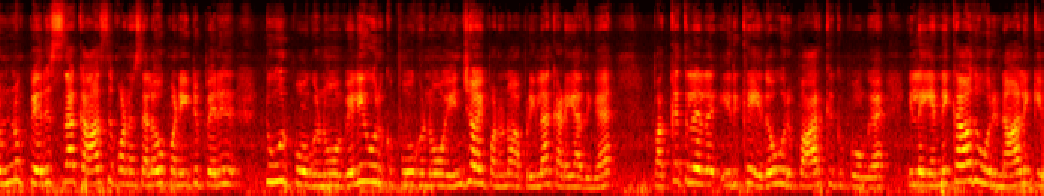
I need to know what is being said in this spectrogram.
ஒன்றும் பெருசாக காசு பணம் செலவு பண்ணிட்டு பெரு டூர் போகணும் வெளியூருக்கு போகணும் என்ஜாய் பண்ணணும் அப்படிலாம் கிடையாதுங்க. பக்கத்தில் இருக்க ஏதோ ஒரு பார்க்குக்கு போங்க. இல்லை என்னைக்காவது ஒரு நாளைக்கு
